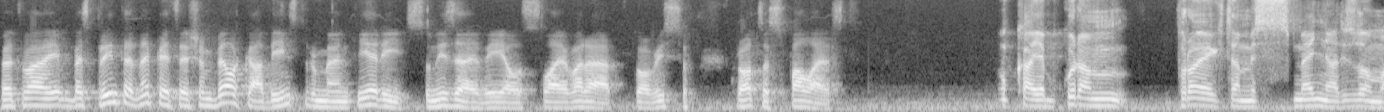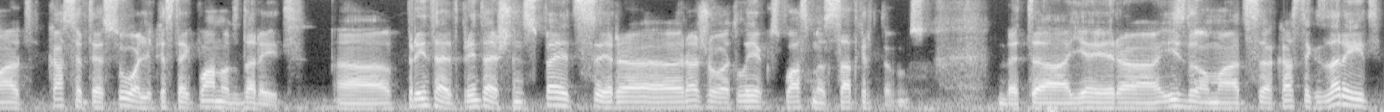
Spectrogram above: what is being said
Bet vai bez printera nepieciešami vēl kādi instrumenti, ierīces un izēvielas, lai varētu to visu procesu palaist? Nu, kā jebkuram projektam, es mēģinātu izdomāt, kas ir tie soļi, kas tiek plānots darīt. Uh, printēt, printēšanas pēc ir uh, ražot liekus plasmasas atkritumus. Bet, uh, ja ir uh, izdomāts, uh, kas tiks darīts,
